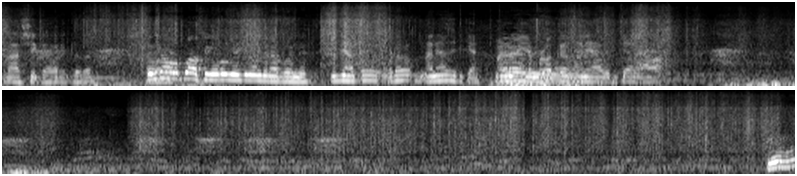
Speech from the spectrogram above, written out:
പ്ലാസ്റ്റിക് കവർ ഇട്ടത്. ഇത് നമ്മൾ പ്ലാസ്റ്റിക് കവർ ഉപയോഗിക്കുന്നത് എന്തിനാ പിന്നെ ഇതിനകത്ത് ഇവിടെ നനയാതിരിക്കാൻ മഴ പെയ്യുമ്പോഴൊക്കെ നനയാതിരിക്കാനാവാം. ഇത് നമ്മൾ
